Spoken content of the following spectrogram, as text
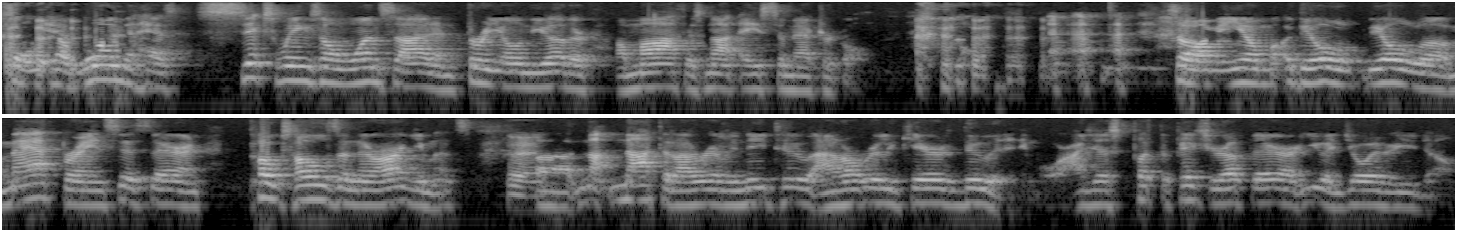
So we have one that has six wings on one side and three on the other. A moth is not asymmetrical. so I mean, you know, the old the old uh, math brain sits there and pokes holes in their arguments. Right. Uh, not not that I really need to. I don't really care to do it anymore. I just put the picture up there. You enjoy it or you don't.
